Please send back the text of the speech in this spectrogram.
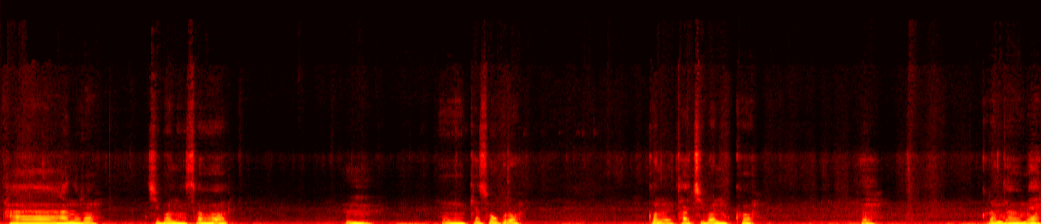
다 안으로 집어넣어서 음, 이렇게 속으로 끈을 다 집어넣고 네. 그런 다음에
